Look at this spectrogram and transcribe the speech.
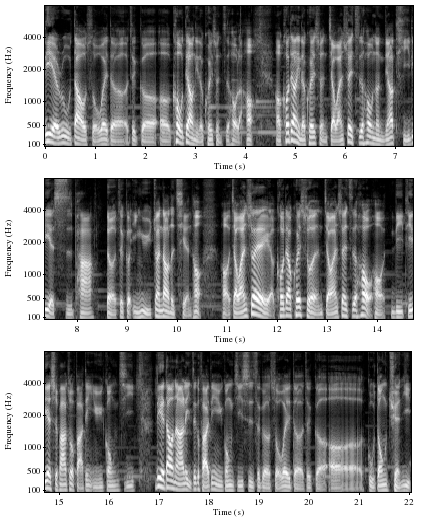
列入到所谓的这个呃扣掉你的亏损之后了哈，好扣掉你的亏损，缴完税之后呢，你要提列十趴的这个盈余赚到的钱哈。好，缴完税，扣掉亏损，缴完税之后，哈，你提列十趴做法定盈余公积，列到哪里？这个法定盈余公积是这个所谓的这个呃股东权益。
